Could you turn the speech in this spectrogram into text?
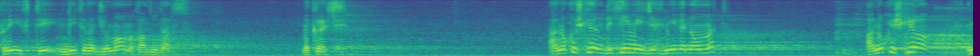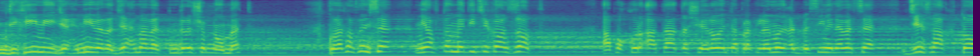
priftin në ditën e xhuma me kallzu ders. Me kryq. A nuk është kjo ndikimi i xhehmive në umet? A nuk është kjo ndikimi i xhehmive dhe Xhehmave të ndryshëm në umet? Kur ata thonë se mjafton me ditë që ka Zot, apo kur ata dëshirojnë të proklamojnë atë besimin e vet se gjitha këto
